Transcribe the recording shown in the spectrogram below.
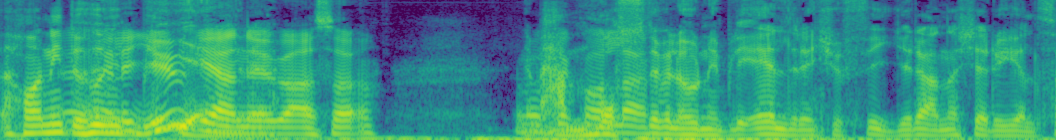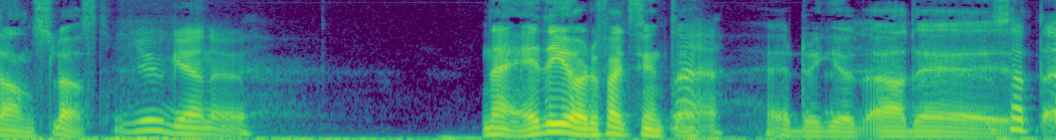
Har ni inte hunnit eller bli ljuger jag nu alltså? Jag måste han kolla. måste väl ha hunnit bli äldre än 24, annars är det ju helt sanslöst. Ljuger jag nu? Nej, det gör du faktiskt inte. Nej. Herregud, ja det... Så att eh,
